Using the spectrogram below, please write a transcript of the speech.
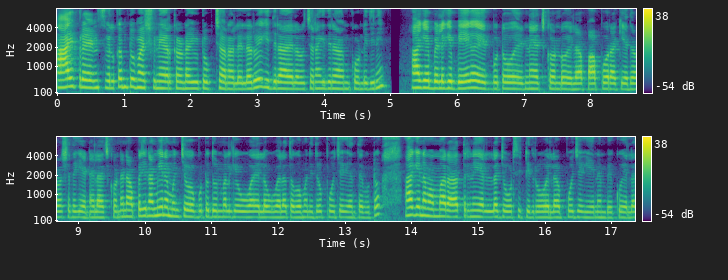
Hi friends, welcome to my R Kannada YouTube channel. ಎಲ್ಲರೂ ಹೇಗಿದ್ದೀರಾ? ಎಲ್ಲರೂ ಚೆನ್ನಾಗಿದ್ದೀರಾ ಅಂದ್ಕೊಂಡಿದ್ದೀನಿ ಹಾಗೆ ಬೆಳಿಗ್ಗೆ ಬೇಗ ಎದ್ಬಿಟ್ಟು ಎಣ್ಣೆ ಹಚ್ಕೊಂಡು ಎಲ್ಲ ಪಾಪೋರ್ ಹಾಕಿ ಎದೆ ವರ್ಷದಿಗೆ ಎಣ್ಣೆ ಎಲ್ಲ ಹಚ್ಕೊಂಡೆ, ನಮ್ಮ ಅಪ್ಪಾಜಿ ನಮಗೇನೆ ಮುಂಚೆ ಹೋಗ್ಬಿಟ್ಟು ದುನ್ಮಲ್ಗೆ ಹೂವು, ಎಲ್ಲ ಹೂವೆಲ್ಲ ತೊಗೊಂಬಂದಿದ್ರು ಪೂಜೆಗೆ ಅಂತ ಹೇಳ್ಬಿಟ್ಟು. ಹಾಗೆ ನಮ್ಮಮ್ಮ ರಾತ್ರಿನೇ ಎಲ್ಲ ಜೋಡಿಸಿಟ್ಟಿದ್ರು, ಎಲ್ಲ ಪೂಜೆಗೆ ಏನೇನು ಬೇಕು ಎಲ್ಲ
